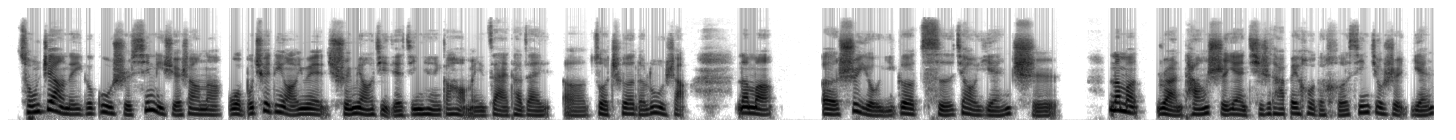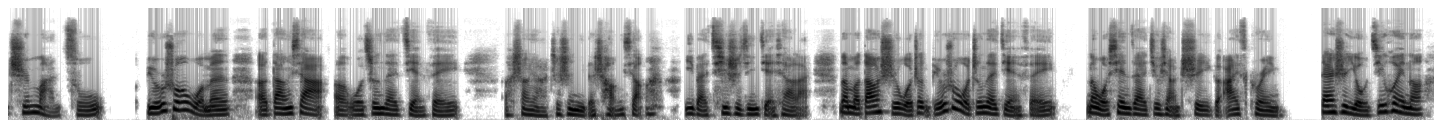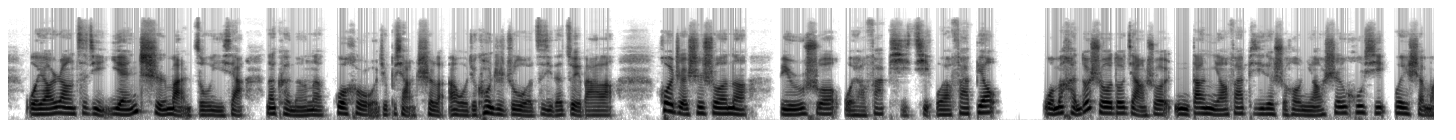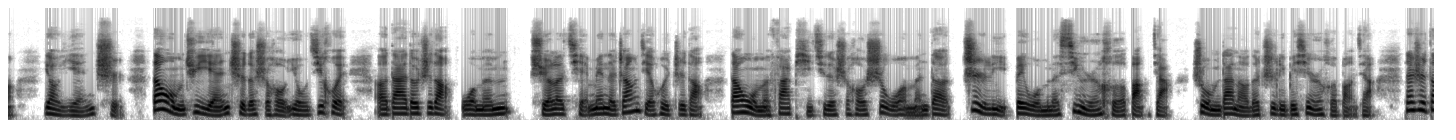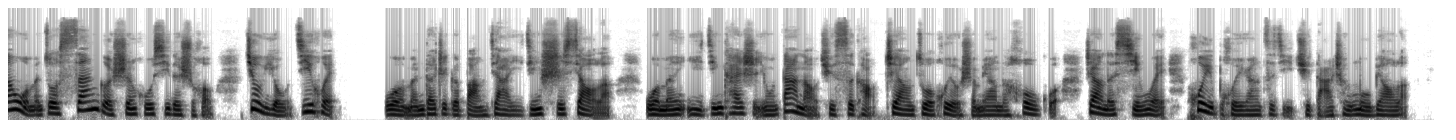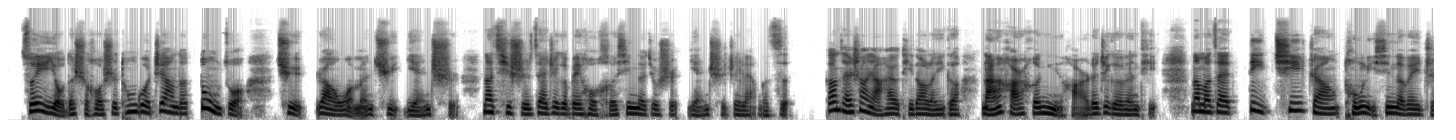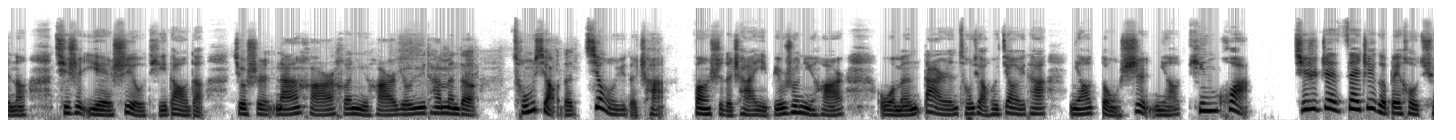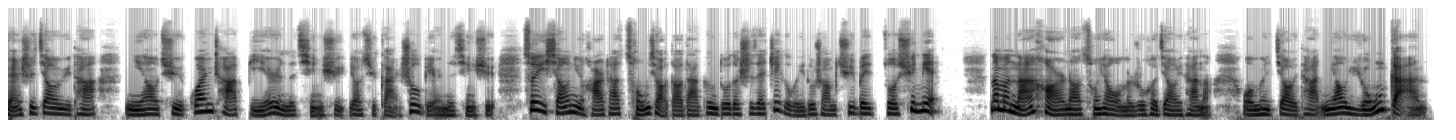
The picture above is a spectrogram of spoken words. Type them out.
从这样的一个故事，心理学上呢，我不确定啊，因为水淼姐姐今天刚好没在，她在呃坐车的路上。那么，呃，是有一个词叫延迟。那么软糖实验其实它背后的核心就是延迟满足。比如说我们呃当下呃我正在减肥，呃尚雅，这是你的长项，一百七十斤减下来。那么当时我正，比如说我正在减肥。那我现在就想吃一个 ice cream，但是有机会呢，我要让自己延迟满足一下。那可能呢，过后我就不想吃了啊，我就控制住我自己的嘴巴了。或者是说呢，比如说我要发脾气，我要发飙。我们很多时候都讲说，嗯，当你要发脾气的时候，你要深呼吸。为什么要延迟？当我们去延迟的时候，有机会，呃，大家都知道，我们学了前面的章节会知道，当我们发脾气的时候，是我们的智力被我们的杏仁核绑架。是我们大脑的智力被杏仁核绑架，但是当我们做三个深呼吸的时候，就有机会，我们的这个绑架已经失效了，我们已经开始用大脑去思考这样做会有什么样的后果，这样的行为会不会让自己去达成目标了？所以有的时候是通过这样的动作去让我们去延迟。那其实在这个背后核心的就是延迟这两个字。刚才尚雅还有提到了一个男孩和女孩的这个问题，那么在第七章同理心的位置呢，其实也是有提到的，就是男孩和女孩由于他们的从小的教育的差方式的差异，比如说女孩，我们大人从小会教育她，你要懂事，你要听话，其实这在这个背后全是教育她，你要去观察别人的情绪，要去感受别人的情绪，所以小女孩她从小到大更多的是在这个维度上去被做训练。那么男孩呢？从小我们如何教育他呢？我们教育他，你要勇敢，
